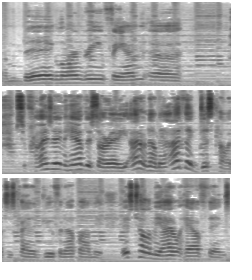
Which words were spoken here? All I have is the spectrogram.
I'm a big Lorne Greene fan. Uh, I'm surprised I didn't have this already. I don't know, man. I think Discogs is kind of goofing up on me. It's telling me I don't have things,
